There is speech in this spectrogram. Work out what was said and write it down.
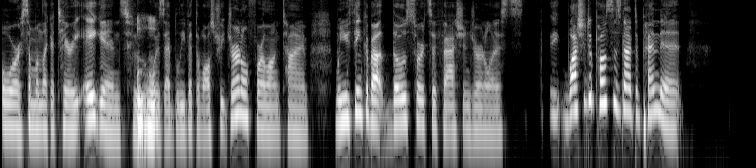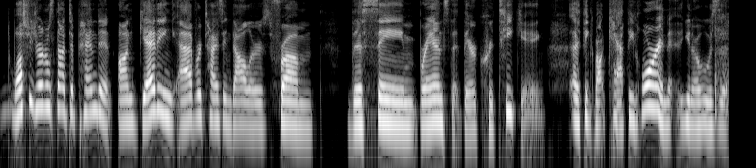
or someone like a Teri Agins, who mm-hmm. was, I believe, at the Wall Street Journal for a long time. When you think about those sorts of fashion journalists, Washington Post is not dependent. Wall Street Journal is not dependent on getting advertising dollars from the same brands that they're critiquing. I think about Cathy Horyn, you know, who was a,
